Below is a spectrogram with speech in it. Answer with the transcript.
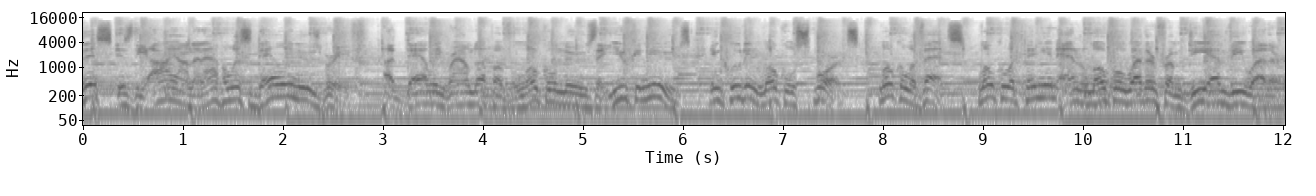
This is the Eye on Annapolis Daily News Brief, a daily roundup of local news that you can use, including local sports, local events, local opinion, and local weather from DMV Weather.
